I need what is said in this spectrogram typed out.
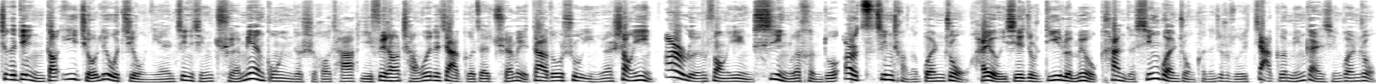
这个电影到一九六九年进行全面公映的时候，它以非常常规的价格在全美大多数影院上映，二轮放映吸引了很多二次进场的观众，还有一些就是第一轮没有看的新观众，可能就是所谓价格敏感型观众。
